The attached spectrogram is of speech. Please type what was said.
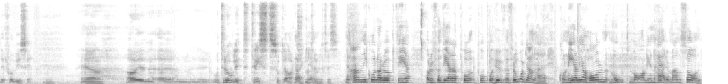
Det får vi ju se. Eh, Ja, eh, otroligt trist såklart, Verkligen. naturligtvis. Men Annie kollar upp det. Har du funderat på, på, på huvudfrågan här? Cornelia Holm mot Malin Hermansson.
